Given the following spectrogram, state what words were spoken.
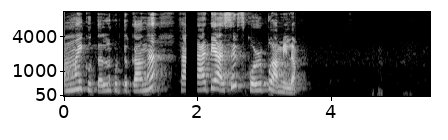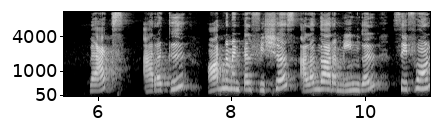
அம்மை குத்தல்னு கொடுத்துருக்காங்க. ஃபேட்டி ஆசிட்ஸ் கொழுப்பு அமிலம். வேக்ஸ் அரக்கு ஆர்னமெண்டல் ஃபிஷ்ஷஸ் அலங்கார மீன்கள் சிஃபோன்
